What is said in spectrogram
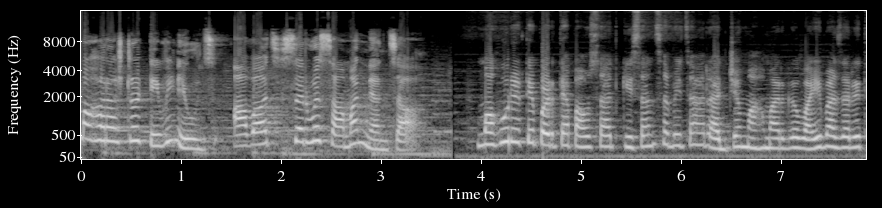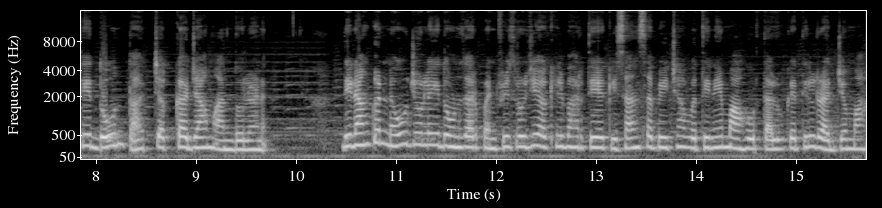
महाराष्ट्र टीव्ही न्यूज आवाज सर्वसामान्यांचा. महूर येथे पडत्या पावसात किसान सभेचा राज्य महामार्ग वाई बाजार येथे दोन तास चक्काजाम आंदोलन. दिनांक नऊ जुलै दोन हजार पंचवीस रोजी अखिल भारतीय किसान सभेच्या वतीने माहूर तालुक्यातील राज्य महा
